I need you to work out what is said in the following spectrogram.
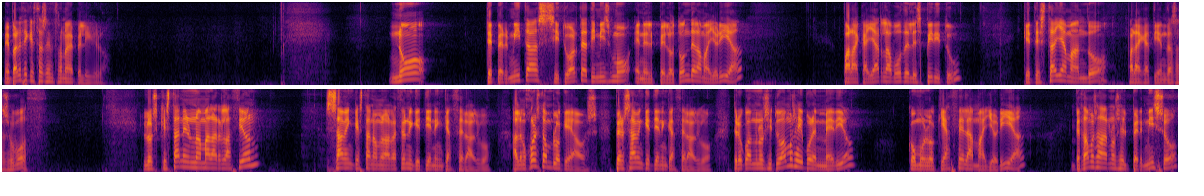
me parece que estás en zona de peligro. No te permitas situarte a ti mismo en el pelotón de la mayoría para callar la voz del Espíritu que te está llamando para que atiendas a su voz. Los que están en una mala relación saben que están en una mala relación y que tienen que hacer algo. A lo mejor están bloqueados, pero saben que tienen que hacer algo. Pero cuando nos situamos ahí por en medio, como lo que hace la mayoría, empezamos a darnos el permiso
